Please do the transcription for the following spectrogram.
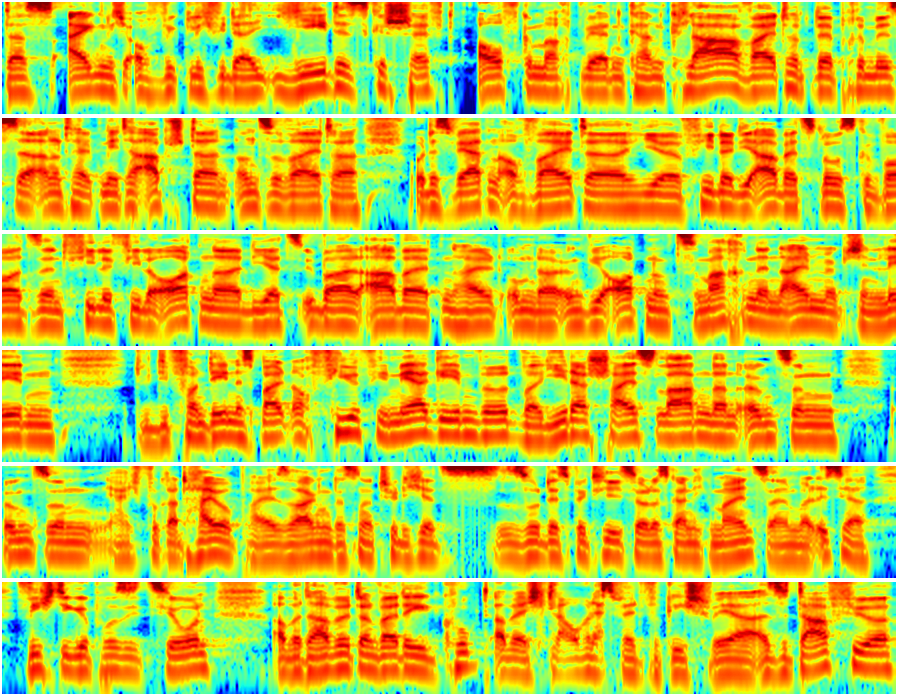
dass eigentlich auch wirklich wieder jedes Geschäft aufgemacht werden kann. Klar, weiter unter der Prämisse, anderthalb Meter Abstand und so weiter. Und es werden auch weiter hier viele, die arbeitslos geworden sind, viele, viele Ordner, die jetzt überall arbeiten, halt, um da irgendwie Ordnung zu machen in allen möglichen Läden, die, die von denen es bald noch viel, viel mehr geben wird, weil jeder Scheißladen dann irgend so ein, irgend so ein ja, ich wollte gerade Hiopai sagen, das ist natürlich jetzt so despektierlich soll das gar nicht gemeint sein, weil ist ja wichtige Position, aber da wird dann weiter geguckt, aber ich glaube, das wird wirklich schwer. Also dafür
